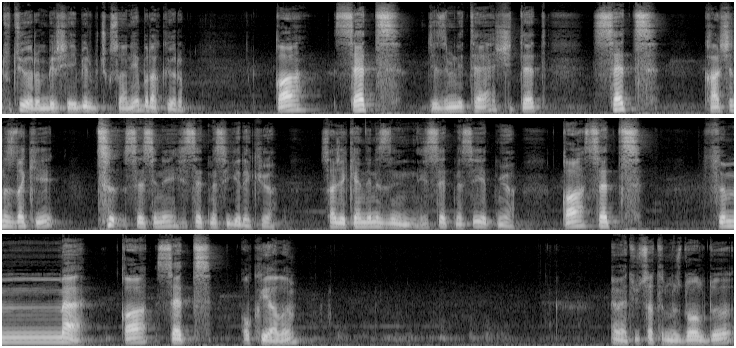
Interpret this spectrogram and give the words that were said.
tutuyorum bir şeyi bir buçuk saniye bırakıyorum. Ga set cezimli t şiddet set karşınızdaki t sesini hissetmesi gerekiyor. Sadece kendinizin hissetmesi yetmiyor. Ga set Sümme kaset okuyalım. Evet, üç satırımız doldu.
